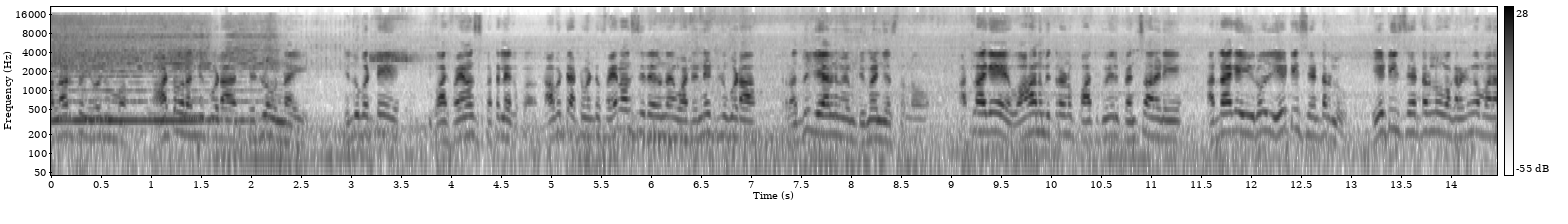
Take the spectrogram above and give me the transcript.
అల్లాడితో ఈరోజు ఆటోలన్నీ కూడా షెడ్లో ఉన్నాయి. ఎందుకంటే ఫైనాన్స్ కట్టలేక కాబట్టి అటువంటి ఫైనాన్స్ ఏదైనా ఉన్నాయి వాటన్నిటిని కూడా రద్దు చేయాలని మేము డిమాండ్ చేస్తున్నాం. అట్లాగే వాహన మిత్రను పాతిక వేలు పెంచాలని అలాగే ఈరోజు ఏటీ సెంటర్లు ఏటీ సెంటర్లు ఒక రకంగా మన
